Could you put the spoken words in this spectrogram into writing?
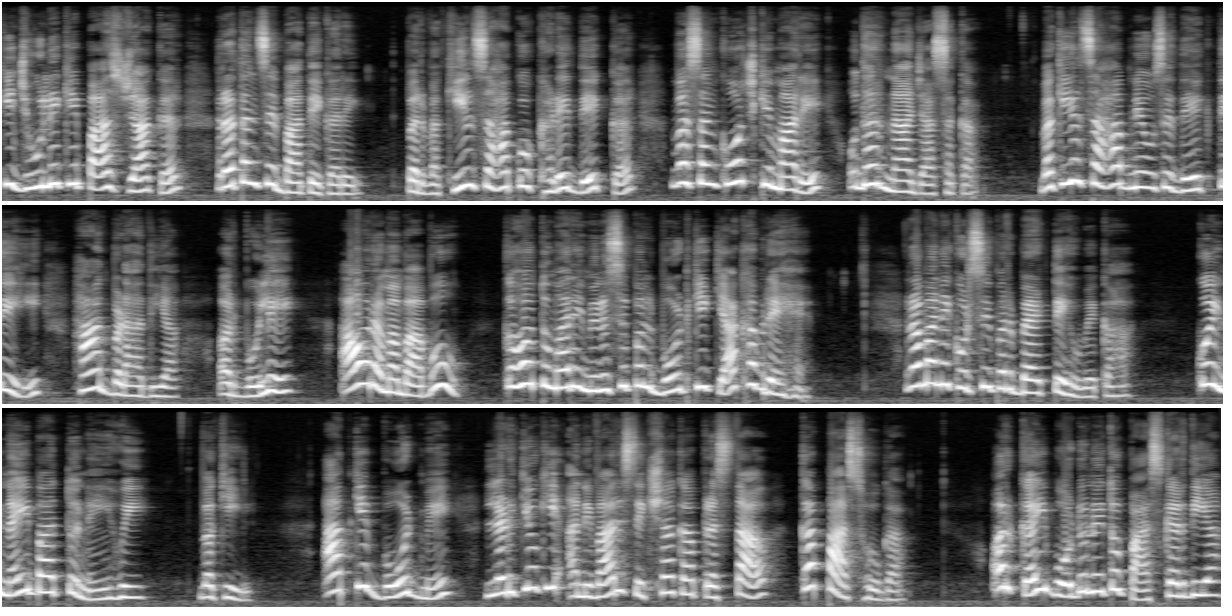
कि झूले के पास जाकर रतन से बातें करे, पर वकील साहब को खड़े देखकर वह संकोच के मारे उधर ना जा सका। वकील साहब ने उसे देखते ही हाथ बढ़ा दिया और बोले, आओ रमा बाबू, कहो तुम्हारी म्यूनिसिपल बोर्ड की क्या खबरें हैं? रमा ने कुर्सी पर बैठते हुए कहा कोई नई बात तो नहीं हुई। वकील, आपके बोर्ड में लड़कियों की अनिवार्य शिक्षा का प्रस्ताव कब पास होगा? और कई बोर्डों ने तो पास कर दिया।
